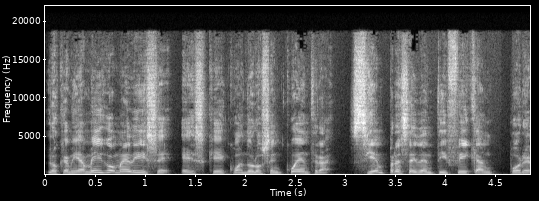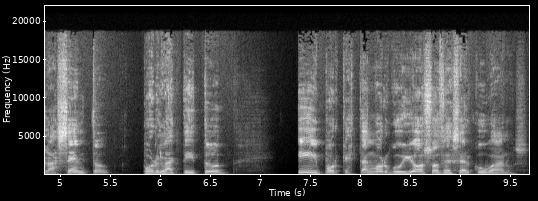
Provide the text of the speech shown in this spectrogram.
lo que mi amigo me dice es que cuando los encuentra, siempre se identifican por el acento, por la actitud y porque están orgullosos de ser cubanos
